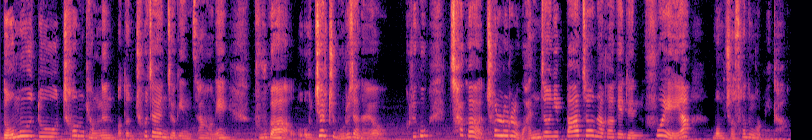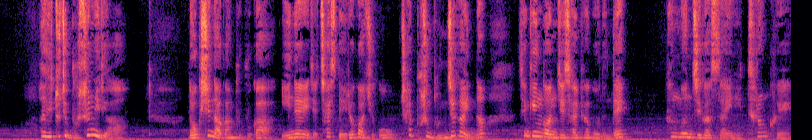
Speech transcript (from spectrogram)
너무도 처음 겪는 어떤 초자연적인 상황에 부부가 어찌할 줄 모르잖아요. 그리고 차가 철로를 완전히 빠져나가게 된 후에야 멈춰 서는 겁니다. 아, 이게 도대체 무슨 일이야? 넋이 나간 부부가 이내 이제 차에서 내려가지고 차에 무슨 문제가 있나 생긴 건지 살펴보는데 흙먼지가 쌓인 이 트렁크에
